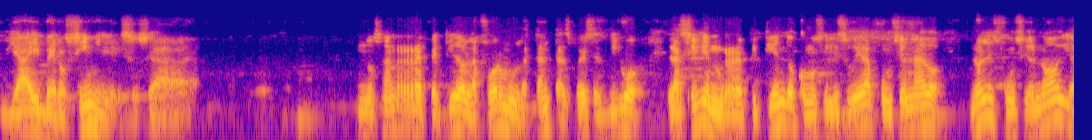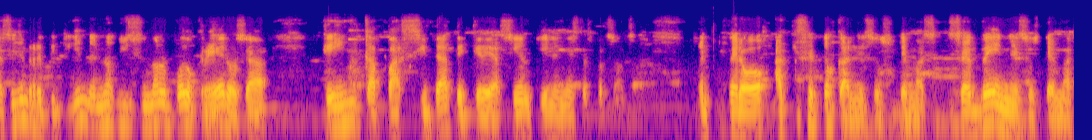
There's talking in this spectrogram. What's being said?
ya verosímiles, o sea, nos han repetido la fórmula tantas veces, digo, la siguen repitiendo como si les hubiera funcionado, no les funcionó y la siguen repitiendo, no, no lo puedo creer, o sea, qué incapacidad de creación tienen estas personas. Pero aquí se tocan esos temas, se ven esos temas,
